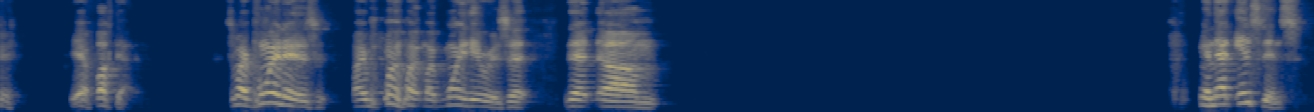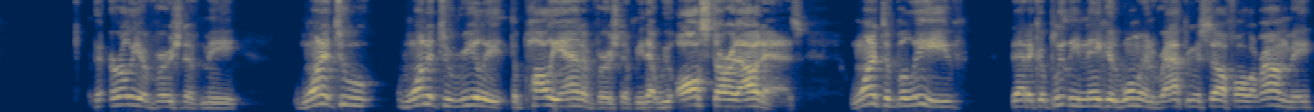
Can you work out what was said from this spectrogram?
yeah, fuck that. So my point is, my point, my, my point here is that that um, in that instance, the earlier version of me wanted to wanted to really the Pollyanna version of me that we all start out as wanted to believe that a completely naked woman wrapping herself all around me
